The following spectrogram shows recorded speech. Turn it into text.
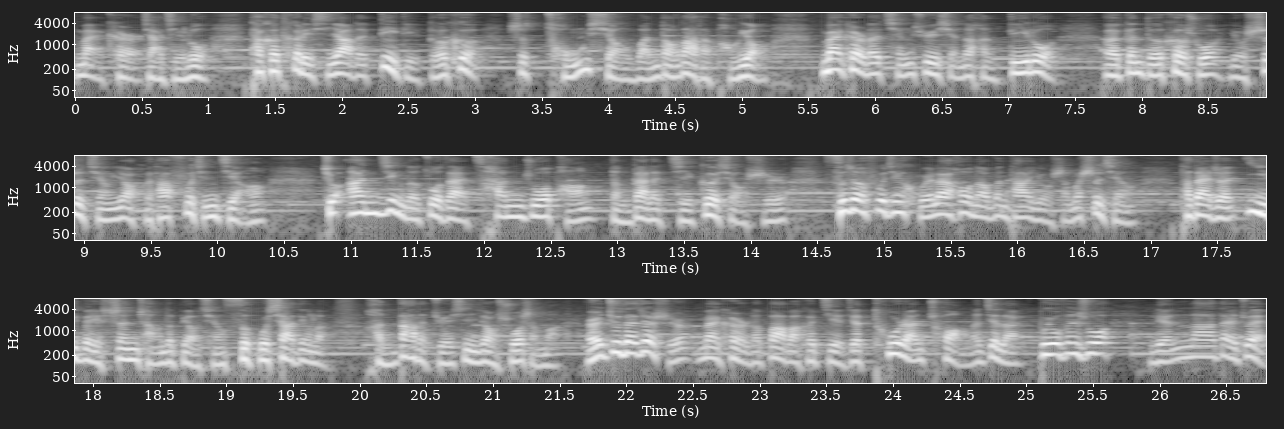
迈克尔·加吉洛。他和特里西亚的弟弟德克是从小玩到大的朋友。迈克尔的情绪显得很低落，呃，跟德克说有事情要和他父亲讲。就安静地坐在餐桌旁等待了几个小时。死者父亲回来后呢，问他有什么事情。他带着意味深长的表情，似乎下定了很大的决心要说什么。而就在这时，迈克尔的爸爸和姐姐突然闯了进来，不由分说，连拉带拽，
